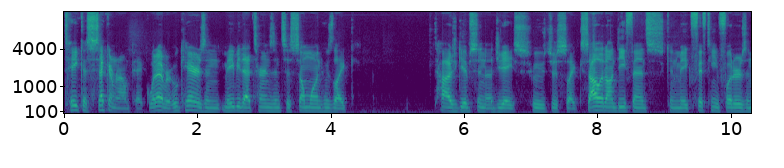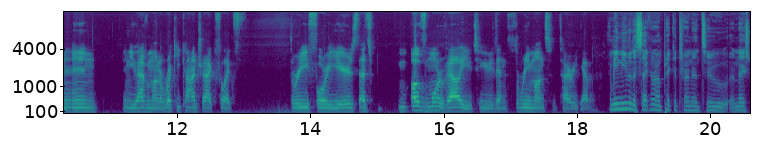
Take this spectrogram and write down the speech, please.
take a second round pick, whatever? Who cares? And maybe that turns into someone who's like Taj Gibson, a Jace, who's just like solid on defense, can make 15 footers and in, and you have him on a rookie contract for like three, four years. That's of more value to you than three months of Tyreke Evans. I mean, even a second round pick could turn into a nice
